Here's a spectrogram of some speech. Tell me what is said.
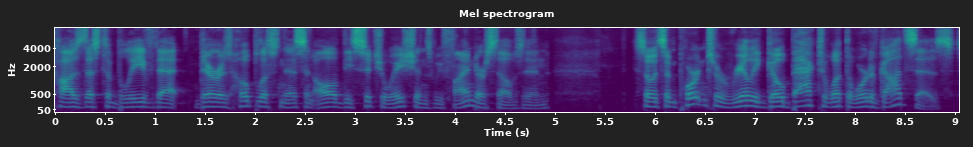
caused us to believe that there is hopelessness in all of these situations we find ourselves in. So it's important to really go back to what the Word of God says.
